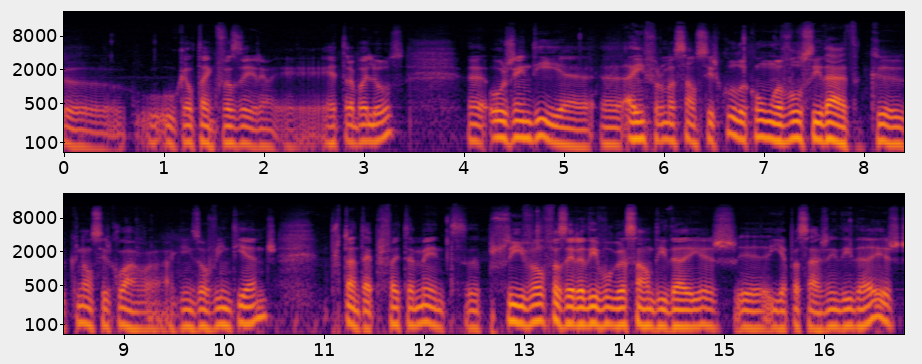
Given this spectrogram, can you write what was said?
que o, o, que ele tem que fazer é, é trabalhoso. Uh, hoje em dia uh, a informação circula com uma velocidade que, que não circulava há 15 ou 20 anos Portanto, é perfeitamente possível fazer a divulgação de ideias eh, e a passagem de ideias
